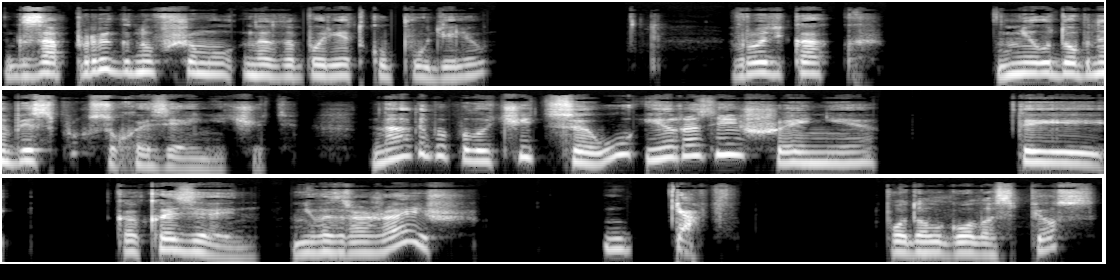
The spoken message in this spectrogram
к запрыгнувшему на табуретку пуделю. Вроде как неудобно без спросу хозяйничать. Надо бы получить ЦУ и разрешение. Ты, как хозяин, не возражаешь? — Тяф! — подал голос пес,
